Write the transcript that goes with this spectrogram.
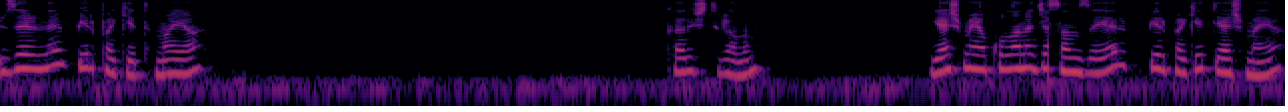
Üzerine 1 paket maya. Karıştıralım. Yaş maya kullanacaksanız eğer 1 paket yaş maya.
